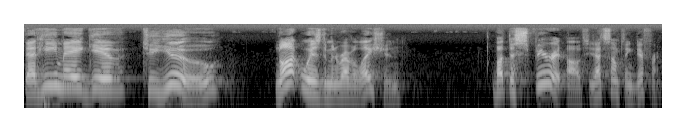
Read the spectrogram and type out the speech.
That he may give to you not wisdom and revelation, but the spirit of, see, that's something different.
